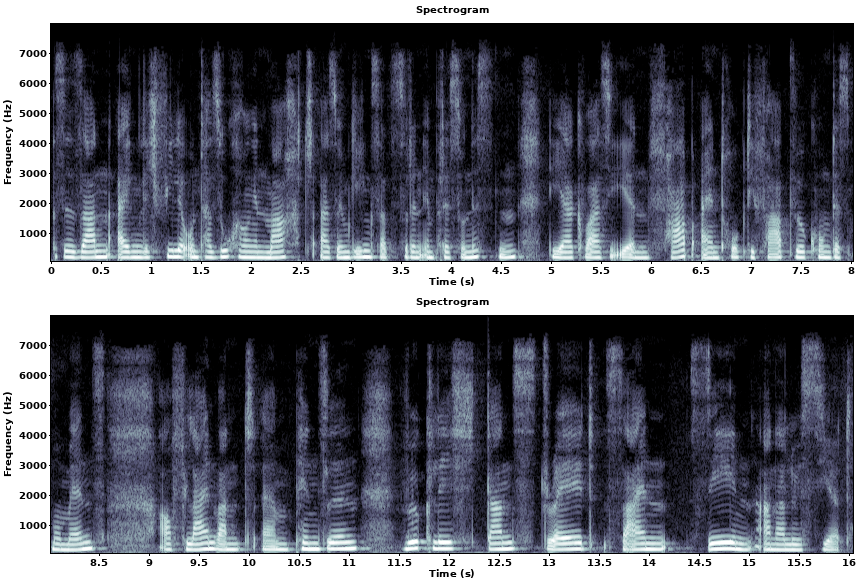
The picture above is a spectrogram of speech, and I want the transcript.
Cézanne eigentlich viele Untersuchungen macht, also im Gegensatz zu den Impressionisten, die ja quasi ihren Farbeindruck, die Farbwirkung des Moments auf Leinwand ähm, pinseln, wirklich ganz straight sein Sehen analysiert.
